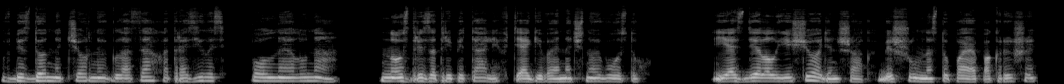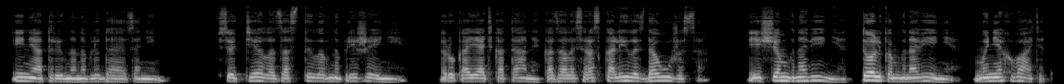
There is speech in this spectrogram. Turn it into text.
в бездонно черных глазах отразилась полная луна. Ноздри затрепетали, втягивая ночной воздух. Я сделал еще один шаг, бесшумно ступая по крыше и неотрывно наблюдая за ним. Все тело застыло в напряжении. Рукоять катаны, казалось, раскалилась до ужаса. Еще мгновение, только мгновение, мне хватит.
